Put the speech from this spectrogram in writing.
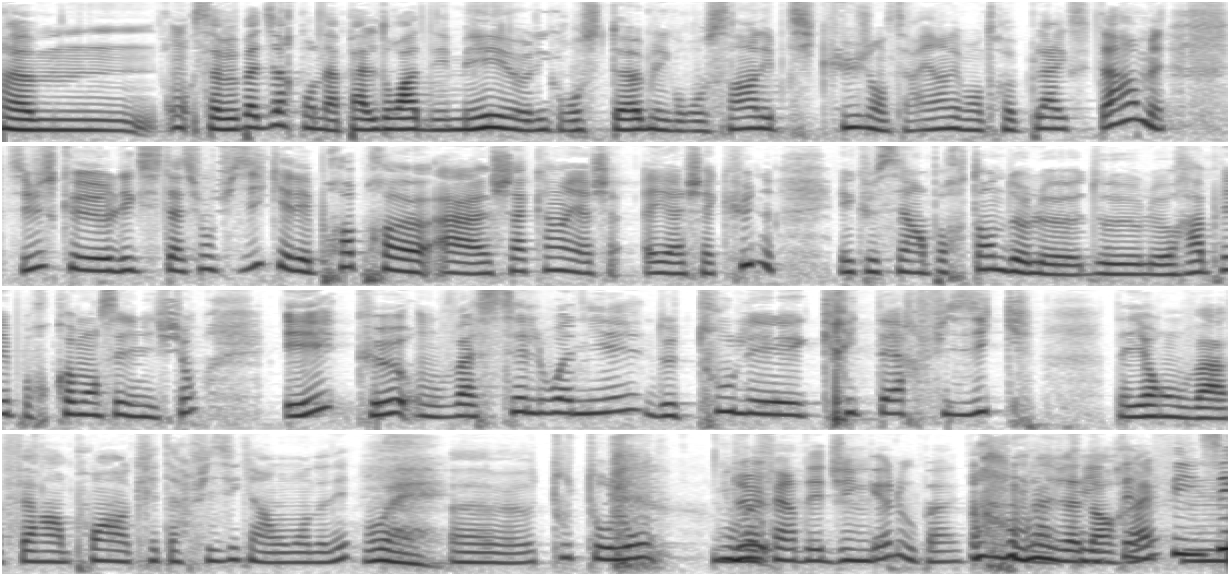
Euh, on- ça veut pas dire qu'on n'a pas le droit d'aimer euh, les grosses tubs, les gros seins, les petits culs, j'en sais rien, les ventres plats, etc. Mais c'est juste que l'excitation physique, elle est propre euh, à chacun et à, cha- et à chacune, et que c'est important de le, de le rappeler pour commencer l'émission, et que on va s'éloigner de tous les critères physiques. D'ailleurs, on va faire un point critères physiques à un moment donné, Ouais. euh, tout au long On de. va faire des jingles ou pas? Moi, j'adorerais. C'est physiques.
